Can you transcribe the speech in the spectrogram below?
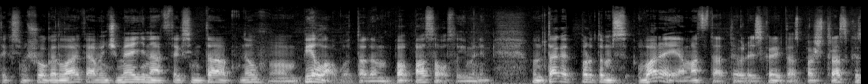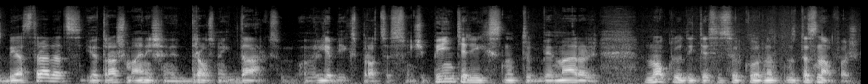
teiksim, šogad laikā viņš mēģināts teiksim, tā, nu, pielāgot tādam pa pasaules līmenim. Un tagad, protams, varējām atstāt teorētiski arī tās pašas trases, kas bija atstrādātas, jo trašu mainīšana ir drausmīgi dārgs un, un riebīgs process. Viņš ir piņķerīgs, nu, tur vienmēr var nokļūdīties visur, kur nu, nu, tas nav forši.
